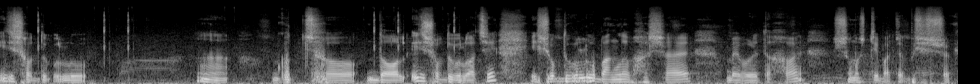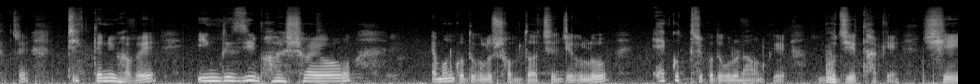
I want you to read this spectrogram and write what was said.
এই যে শব্দগুলো হ্যাঁ গুচ্ছ, দল, এই যে শব্দগুলো আছে, এই শব্দগুলো বাংলা ভাষায় ব্যবহৃত হয় সমষ্টিবাচক বিশেষ্য ক্ষেত্রে। ঠিক তেমনিভাবে ইংরেজি ভাষায়ও এমন কতগুলো শব্দ আছে যেগুলো একত্রে কতগুলো নাউনকে বুঝিয়ে থাকে। সেই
